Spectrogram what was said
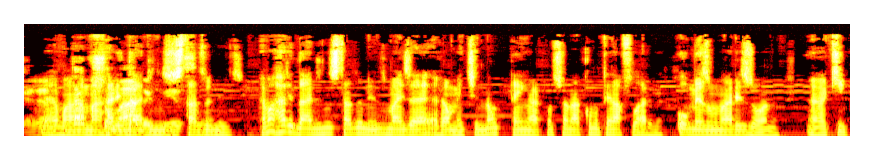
É uma, uma raridade nos Estados Unidos. É uma raridade nos Estados Unidos, mas é realmente não tem ar-condicionado como tem na Flórida. Ou mesmo no Arizona, ah, que,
